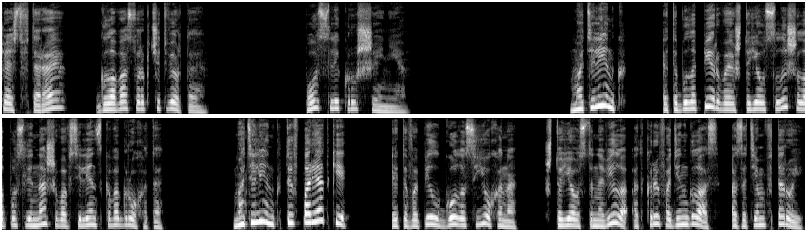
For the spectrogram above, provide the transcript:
Часть вторая, глава 44. После крушения. «Мателинг!» — это было первое, что я услышала после нашего вселенского грохота. «Мателинг, ты в порядке?» — это вопил голос Йохана, что я установила, открыв один глаз, а затем второй.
